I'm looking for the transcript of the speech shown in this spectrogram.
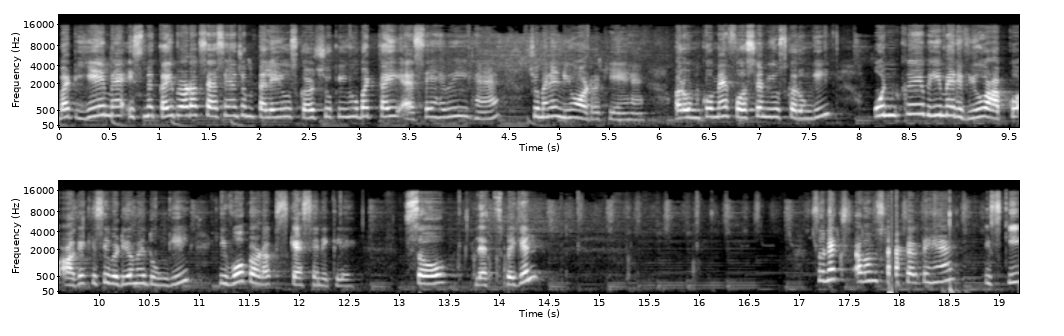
बट ये मैं, इसमें कई प्रोडक्ट्स ऐसे हैं जो मैं पहले यूज़ कर चुकी हूँ बट कई ऐसे भी हैं जो मैंने न्यू ऑर्डर किए हैं। और उनको मैं फ़र्स्ट टाइम यूज़ करूँगी। उनके भी मैं रिव्यू आपको आगे किसी वीडियो में दूँगी कि वो प्रोडक्ट्स कैसे निकले। So let's begin so next अब हम स्टार्ट करते हैं इसकी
